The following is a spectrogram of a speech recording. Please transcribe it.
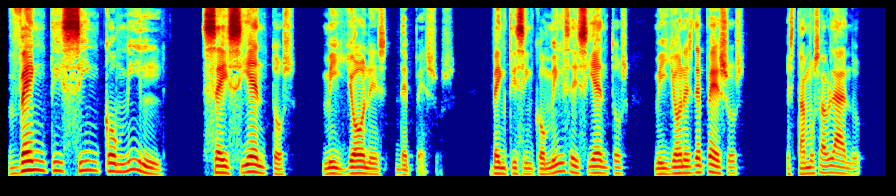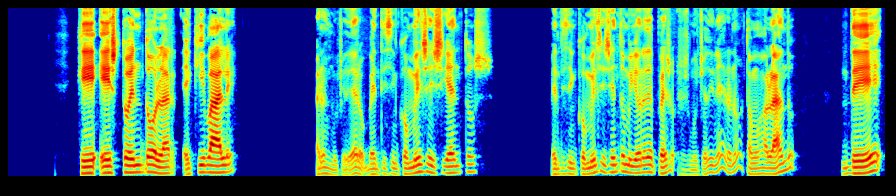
25 mil 600 millones de pesos. 25 mil 600 millones de pesos. Estamos hablando que esto en dólar equivale, bueno, es mucho dinero, 25 mil 600, 25 mil 600 millones de pesos, eso es mucho dinero, ¿no? Estamos hablando de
